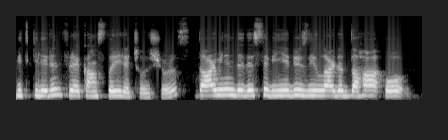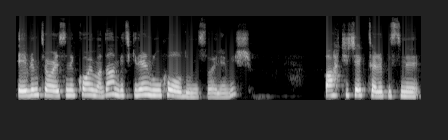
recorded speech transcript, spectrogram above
bitkilerin frekanslarıyla çalışıyoruz. Darwin'in dedesi 1700'lü yıllarda daha o evrim teorisini koymadan bitkilerin ruhu olduğunu söylemiş. Bah çiçek terapisini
